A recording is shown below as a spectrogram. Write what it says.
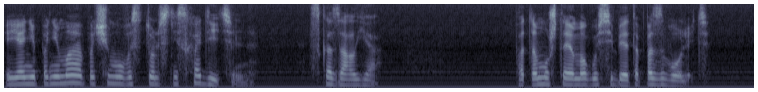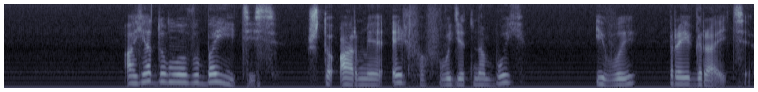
«И я не понимаю, почему вы столь снисходительны», — сказал я. «Потому что я могу себе это позволить». «А я думаю, вы боитесь», что армия эльфов выйдет на бой, и вы проиграете.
